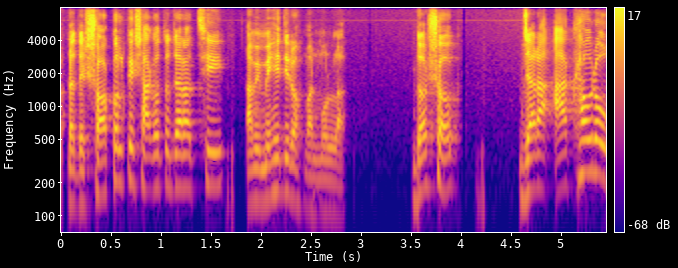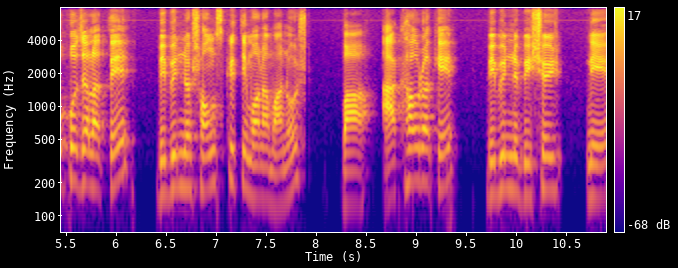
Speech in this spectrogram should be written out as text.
আপনাদের সকলকে স্বাগত জানাচ্ছি। আমি মেহেদি রহমান মোল্লা। দর্শক, যারা আখাউড়া উপজেলাতে বিভিন্ন সংস্কৃতি মনা মানুষ বা আখাউড়াকে বিভিন্ন বিষয় নিয়ে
